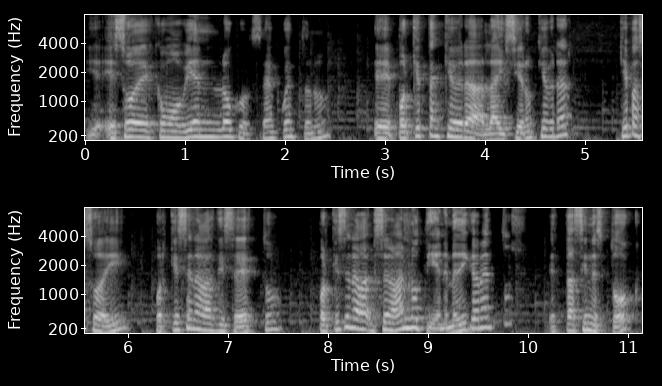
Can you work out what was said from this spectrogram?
Eso es como bien loco, ¿se dan cuenta, no? Eh, ¿Por qué están quebradas? ¿La hicieron quebrar? ¿Qué pasó ahí? ¿Por qué Senabas dice esto? ¿Por qué Senabas, no tiene medicamentos? ¿Está sin stock?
